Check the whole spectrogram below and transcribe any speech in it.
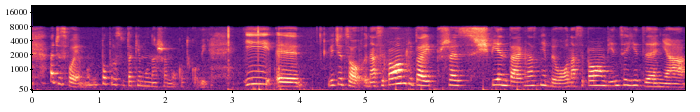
znaczy swojemu, po prostu takiemu naszemu kotkowi. I y, wiecie co, nasypałam tutaj przez święta, jak nas nie było, nasypałam więcej jedzenia,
